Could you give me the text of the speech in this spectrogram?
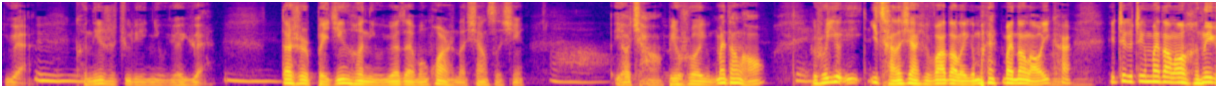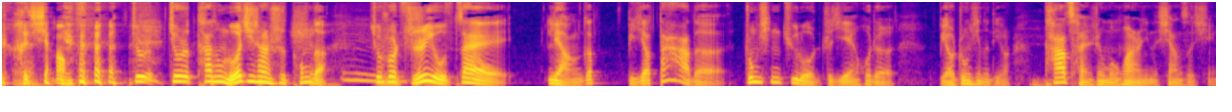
远？嗯肯定是距离纽约远。嗯但是北京和纽约在文化上的相似性啊，要强，比如说有麦当劳，对，比如说一一一铲子下去挖到了一个麦麦当劳，一看，哎，这个这个麦当劳和那个很像，就是就是它从逻辑上是通的，嗯就说只有在两个比较大的中心聚落之间或者比较中心的地方，它产生文化上的相似性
